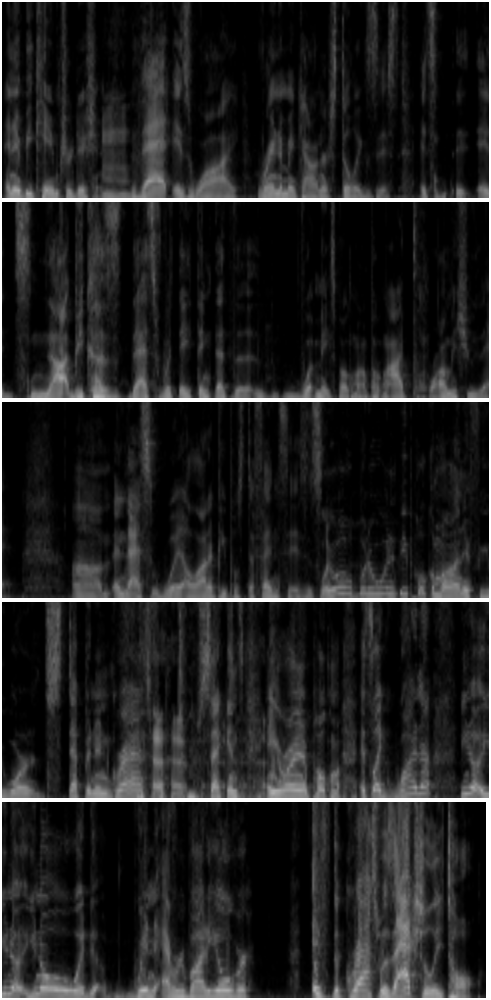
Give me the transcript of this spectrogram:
and it became tradition. Mm. That is why random encounters still exist. It's it, it's not because that's what they think that the what makes Pokemon Pokemon. I promise you that. Um, and that's what a lot of people's defense is. It's like, oh, but it wouldn't be Pokemon if you weren't stepping in grass for two seconds and you're running a Pokemon. It's like, why not? You know, you know, you know what would win everybody over if the grass was actually tall.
